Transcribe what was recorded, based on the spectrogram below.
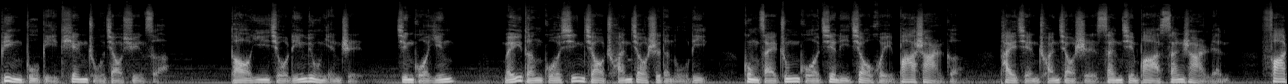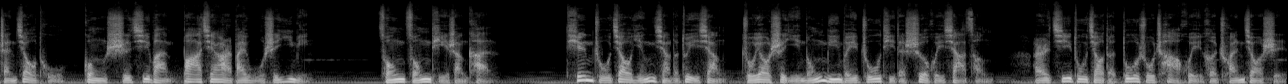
并不比天主教逊色。到一九零六年止，经过英。美等国新教传教士的努力，共在中国建立教会八十二个，派遣传教士三千八三十二人，发展教徒共十七万八千二百五十一名。从总体上看，天主教影响的对象主要是以农民为主体的社会下层，而基督教的多数差会和传教士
